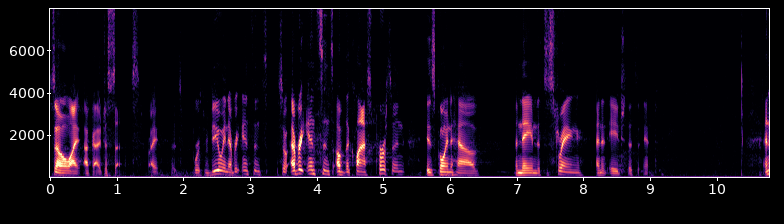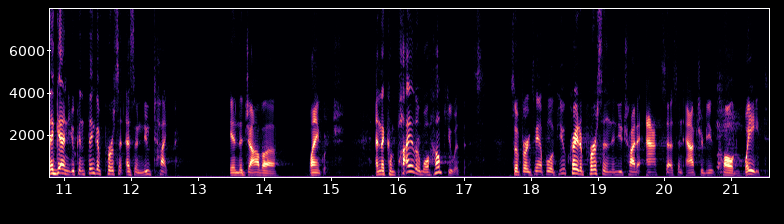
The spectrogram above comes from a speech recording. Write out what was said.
So I, okay, I just said this, right? It's worth reviewing every instance. So every instance of the class person is going to have a name that's a string and an age that's an int. And again, you can think of person as a new type in the Java language. And the compiler will help you with this. So for example, if you create a person and you try to access an attribute called weight,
